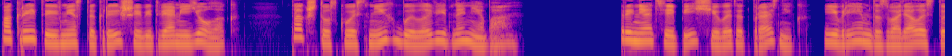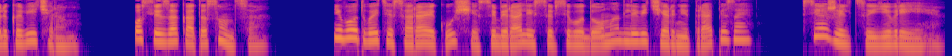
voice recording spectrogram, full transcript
покрытые вместо крыши ветвями елок, так что сквозь них было видно небо. Принятие пищи в этот праздник евреям дозволялось только вечером, после заката солнца. И вот в эти сараи-кущи собирались со всего дома для вечерней трапезы все жильцы-евреи.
